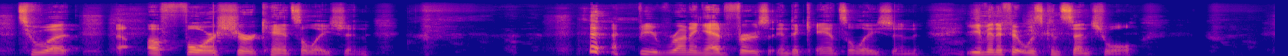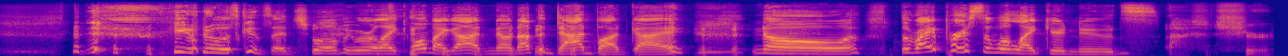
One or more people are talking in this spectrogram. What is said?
To a a for sure cancellation. I'd be running headfirst into cancellation, even if it was consensual. Even if it was consensual, we were like, "Oh my god, no, not the dad bod guy. No, the right person will like your nudes. Uh, sure.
